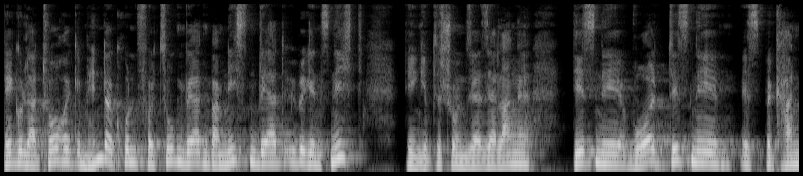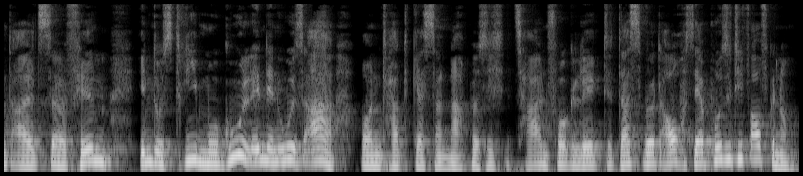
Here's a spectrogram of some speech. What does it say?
Regulatorik im Hintergrund vollzogen werden. Beim nächsten Wert übrigens nicht. Den gibt es schon sehr, sehr lange. Disney. Walt Disney ist bekannt als äh, Filmindustrie-Mogul in den USA und hat gestern nachbörslich Zahlen vorgelegt. Das wird auch sehr positiv aufgenommen.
